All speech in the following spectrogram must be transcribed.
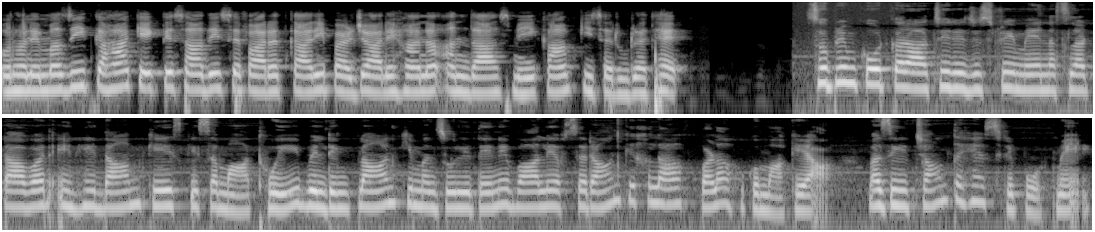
उन्होंने मजीद कहा कि इकतदी सिफारतकारी पर जारहाना अंदाज में काम की ज़रूरत है। सुप्रीम कोर्ट कराची रजिस्ट्री में नस्ला टावर इन्हीदाम केस की समात हुई। बिल्डिंग प्लान की मंजूरी देने वाले अफसरान के खिलाफ बड़ा हुक्म आ गया। मजीद जानते हैं इस रिपोर्ट में।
